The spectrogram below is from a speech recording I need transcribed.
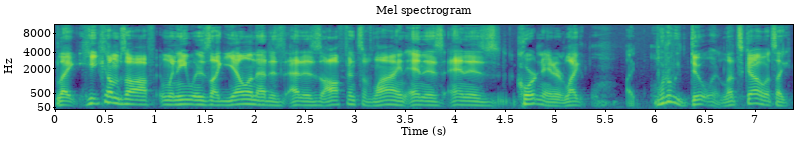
like he comes off when he was like yelling at his at his offensive line and his and his coordinator, like like what are we doing? Let's go. It's like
